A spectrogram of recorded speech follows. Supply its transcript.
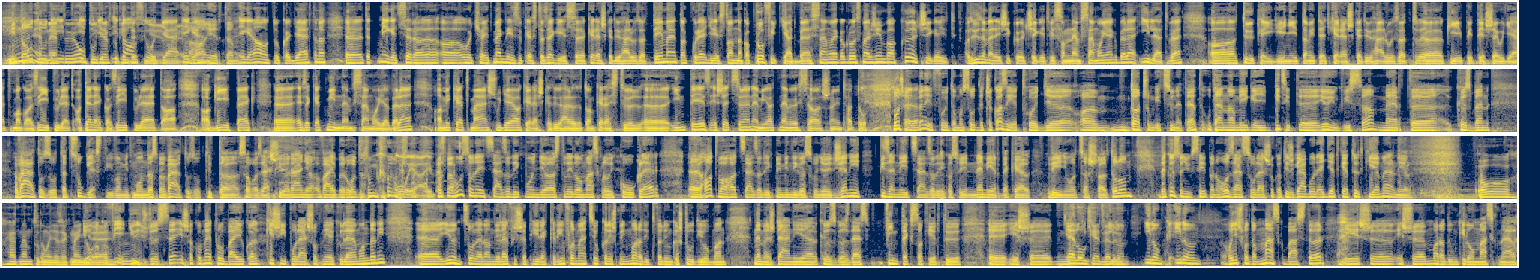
mint nem, autó. Mert ő autógyártóként gyár, igen, Aha, értem. Igen, autókat gyártanak. Tehát még egyszer, a, a, hogyha itt megnézzük ezt az egész kereskedőhálózat témát, akkor egyrészt annak a profitját beszámolják a gross marginba, a költségeit, az üzemelési költségét viszont nem számolják bele, illetve a tőkeigényét, amit egy kereskedőhálózat kiépítése, ugye hát maga az épület, a telek, az épület, a, a gépek, ezeket mind nem számolja bele, amiket más ugye a kereskedőhálózaton keresztül intéz, és egyszerűen emiatt nem összehasonlítható. Bocsánat, belét folytom a szót, de csak azért, hogy a, tartsunk egy szünetet, utána még egy picit jöjjünk vissza, mert közben változott, tehát suggesztív, amit mondasz, mert változott itt a szavazási aránya a Viber oldalunkon. Ó, jaj. Most már 21% mondja azt Elon musk hogy Kókler, 66% még mindig azt mondja, hogy Zseni, 14 azt mondja, hogy nem érdekel, V8-assal tolom. De köszönjük szépen a hozzászólásokat is. Gábor, egyet-kettőt kiemelnél? Ó, hát nem tudom, hogy ezek mennyire... Jó, akkor figyelj, gyűjtsd össze, és akkor megpróbáljuk a kisípolások nélkül elmondani. Jön Czoller Andi legfrissebb hírekkel, információkkal, és még marad itt velünk a stúdióban Nemes Dániel, közgazdász, fintech szakértő, és... Elon kedvelő. Elon, Elon, Elon, hogy is mondtam, Muskbuster, és, és maradunk Elon Musknál.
